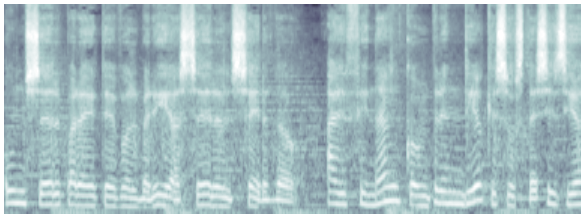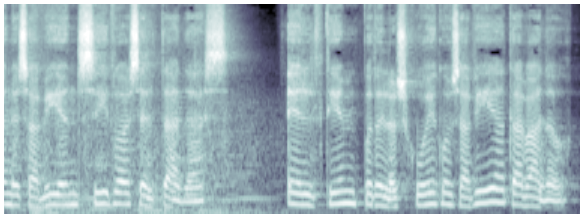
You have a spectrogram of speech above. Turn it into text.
Un ser para el que volvería a ser el cerdo. Al final comprendió que sus decisiones habían sido acertadas. El tiempo de los juegos había acabado.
